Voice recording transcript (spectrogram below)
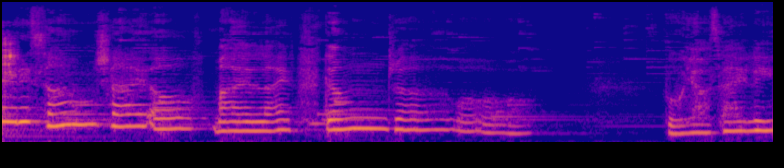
百里。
